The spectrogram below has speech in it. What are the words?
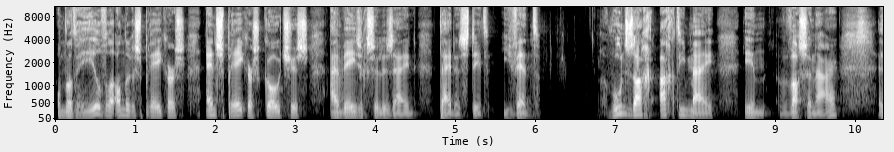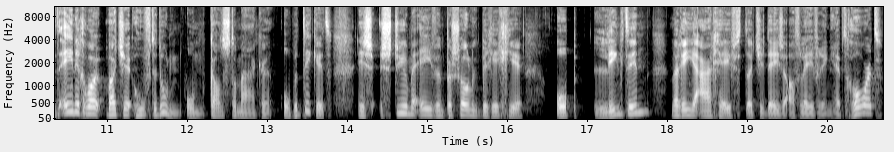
Omdat heel veel andere sprekers en sprekerscoaches aanwezig zullen zijn tijdens dit event woensdag 18 mei in Wassenaar. Het enige wat je hoeft te doen om kans te maken op een ticket is stuur me even een persoonlijk berichtje op LinkedIn, waarin je aangeeft dat je deze aflevering hebt gehoord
